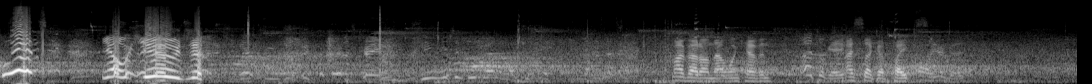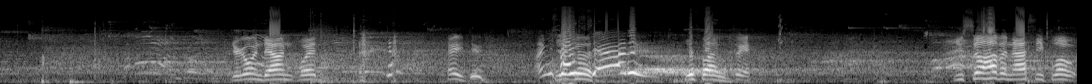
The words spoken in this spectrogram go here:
What? Yo, huge! My bad on that one, Kevin. That's okay. I suck at pipes. oh, you're good. You're going down, Wood. hey, dude. I'm You're so good. sad. You're fine. Okay. You still have a nasty float.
